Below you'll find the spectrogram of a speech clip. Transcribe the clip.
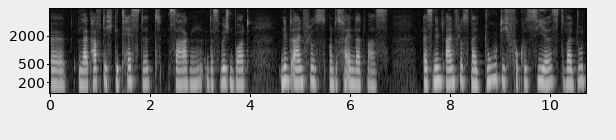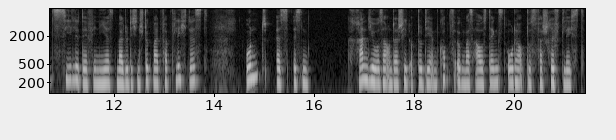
äh, leibhaftig getestet sagen, das Vision Board nimmt Einfluss und es verändert was. Es nimmt Einfluss, weil du dich fokussierst, weil du Ziele definierst, weil du dich ein Stück weit verpflichtest. Und es ist ein grandioser Unterschied, ob du dir im Kopf irgendwas ausdenkst oder ob du es verschriftlichst.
